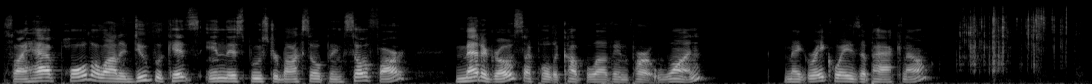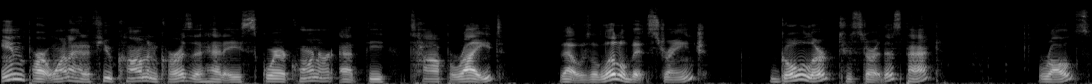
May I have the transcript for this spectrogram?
So I have pulled a lot of duplicates in this booster box opening so far. Metagross, I pulled a couple of in part 1. is a pack now. In part 1, I had a few common cards that had a square corner at the top right. That was a little bit strange. Golurk to start this pack. Ralts.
